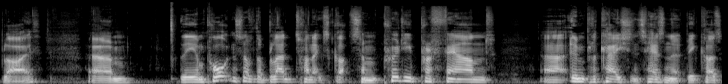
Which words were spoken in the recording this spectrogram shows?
Blythe, um, the importance of the blood tonic's got some pretty profound uh, implications, hasn't it? Because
